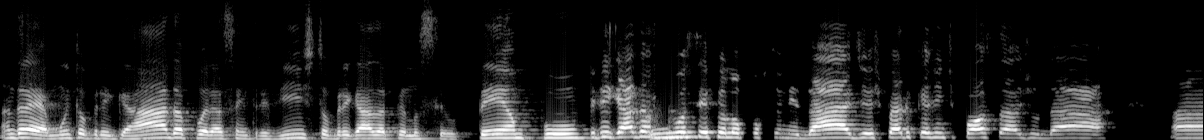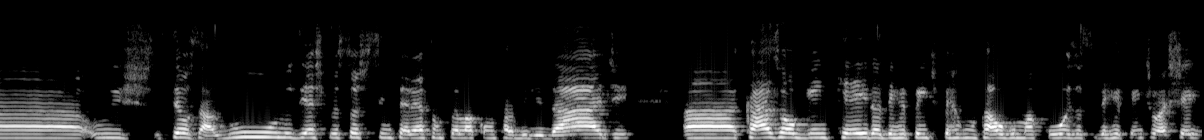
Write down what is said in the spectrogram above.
André, muito obrigada por essa entrevista, obrigada pelo seu tempo. Obrigada a você pela oportunidade. Eu espero que a gente possa ajudar uh, os seus alunos e as pessoas que se interessam pela contabilidade. Uh, caso alguém queira, de repente, perguntar alguma coisa, se de repente eu achei,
